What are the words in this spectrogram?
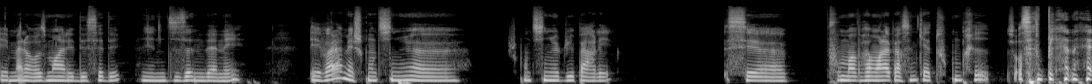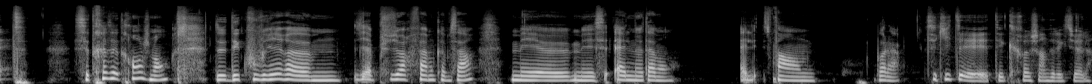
Et malheureusement, elle est décédée il y a une dizaine d'années et voilà, mais je continue, je continue de lui parler. C'est pour moi vraiment la personne qui a tout compris sur cette planète. C'est très étrange, non? De découvrir. Euh, il y a plusieurs femmes comme ça, mais mais elle notamment. Elle, enfin, voilà. C'est qui tes tes crushs intellectuels?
